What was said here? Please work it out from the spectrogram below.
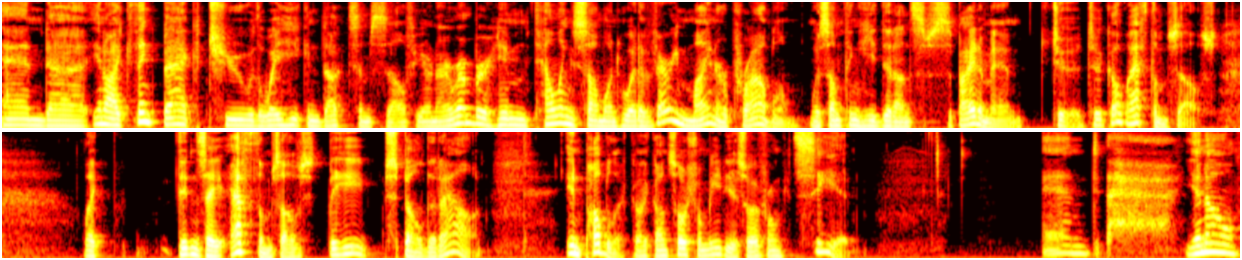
And, uh, you know, I think back to the way he conducts himself here, and I remember him telling someone who had a very minor problem with something he did on Spider Man to, to go F themselves. Like, didn't say F themselves, but he spelled it out in public, like on social media, so everyone could see it. And, you know,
